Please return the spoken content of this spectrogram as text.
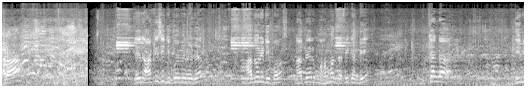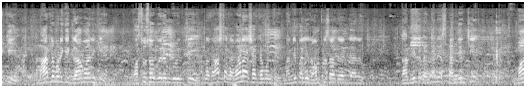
హలో? నేను RTC depot manager Adoni depot. నా పేరు మొహమ్మద్ రఫీక్ అండి. ముఖ్యంగా దీనికి మార్లముడికి గ్రామానికి బస్సు సౌకర్యం గురించి మన రాష్ట్ర రవాణా శాఖ మంత్రి మండిపల్లి రాంప్రసాద్ రెడ్డి గారు దాని మీద వెంటనే స్పందించి మా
